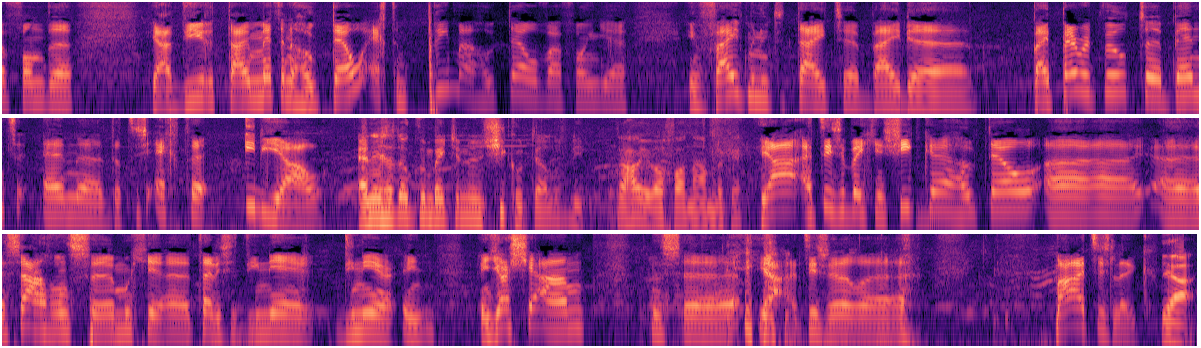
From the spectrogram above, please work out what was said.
van de ja, dierentuin met een hotel. Echt een prima hotel waarvan je in vijf minuten tijd bij de bij Parrot World bent. En dat is echt ideaal. En is dat ook een beetje een chic hotel of niet? Daar hou je wel van namelijk hè? Ja, het is een beetje een chic uh, hotel. Uh, uh, S'avonds moet je tijdens het diner, diner een, een jasje aan. Dus ja, het is wel... maar het is leuk. Ja.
